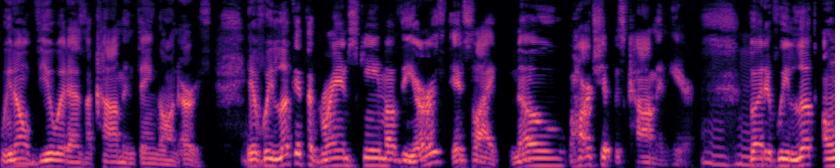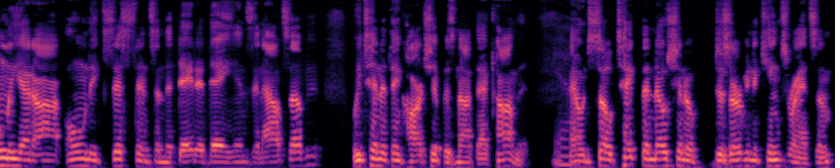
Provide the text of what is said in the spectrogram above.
We don't view it as a common thing on earth. If we look at the grand scheme of the earth, it's like no hardship is common here. Mhm. But if we look only at our own existence and the day to day ins and outs of it, we tend to think hardship is not that common. yeah. And so take the notion of deserving a king's ransom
